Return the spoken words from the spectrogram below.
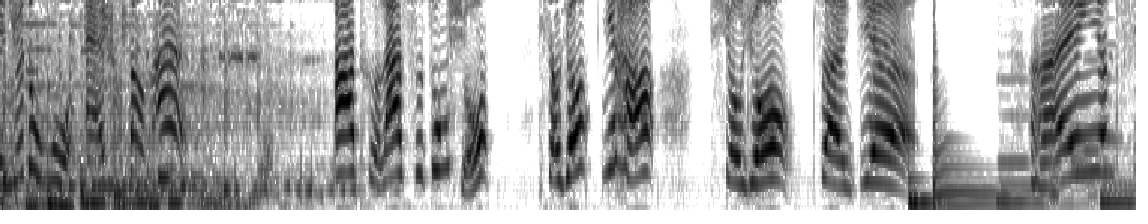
解决动物 X 档案。阿特拉斯棕熊，小熊你好，小熊再见。哎呀，气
